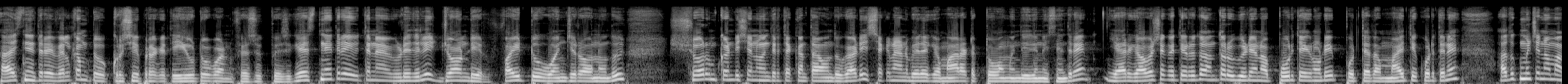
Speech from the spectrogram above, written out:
ಹಾಯ್ ಸ್ನೇಹಿತರೆ welcome to Krishi Pragati YouTube and Facebook ಪೇಜ್ಗೆ ಸ್ನೇಹಿತರೆ, ಇವತ್ತಿನ ವಿಡಿಯೋದಲ್ಲಿ John Deere five two one zero ಅನ್ನೋದು ಶೋರೂಮ್ ಕಂಡೀಷನ್ ಹೊಂದಿರತಕ್ಕಂಥ ಒಂದು ಗಾಡಿ ಸೆಕೆಂಡ್ ಹ್ಯಾಂಡ್ ಬೆಲೆಗೆ ಮಾರಾಟಕ್ಕೆ ತೊಗೊಂಬಂದಿದ್ದೀನಿ ಸ್ನೇಹಿತರೆ. ಯಾರಿಗೆ ಅವಶ್ಯಕತೆ ಇರೋದು ಅಂಥವ್ರು ವಿಡಿಯೋನ ಪೂರ್ತಿಯಾಗಿ ನೋಡಿ, ಪೂರ್ತಿಯಾದ ಮಾಹಿತಿ ಕೊಡ್ತೇನೆ. ಅದಕ್ಕೆ ಮುಂಚೆ ನಮ್ಮ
